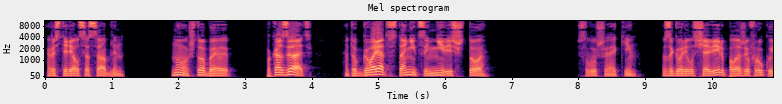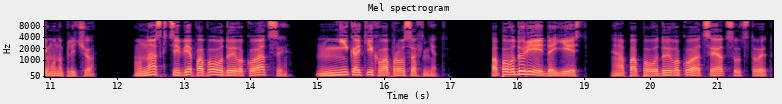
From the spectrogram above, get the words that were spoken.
растерялся Саблин. Ну, чтобы показать, а то говорят в станице не весь что. Слушай, Аким, заговорил Щавель, положив руку ему на плечо. У нас к тебе по поводу эвакуации никаких вопросов нет. По поводу рейда есть, а по поводу эвакуации отсутствует.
